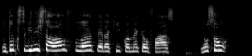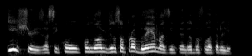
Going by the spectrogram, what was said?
Não tô conseguindo instalar o Flutter aqui. Como é que eu faço? Não são issues, assim, com o nome, não são problemas, entendeu? Do Flutter ali.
